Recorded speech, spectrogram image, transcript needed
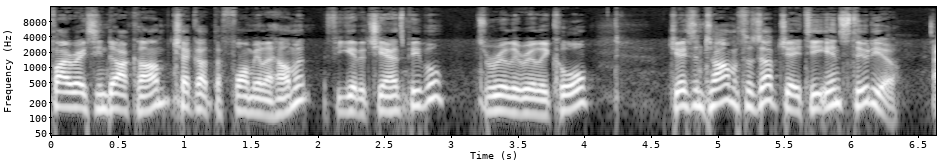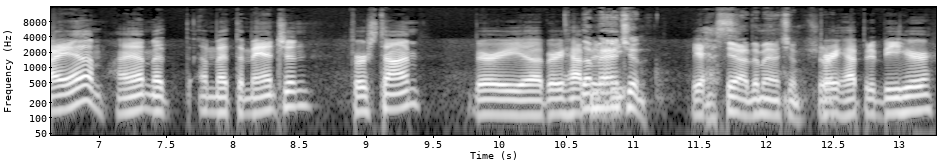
flyracing.com. Check out the Formula helmet if you get a chance, people. It's really, really cool. Jason Thomas, what's up, JT? In studio. I am. I am at. I'm at the mansion. First time. Very, uh, very happy. The mansion. Be, yes. Yeah, the mansion. Sure. Very happy to be here.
